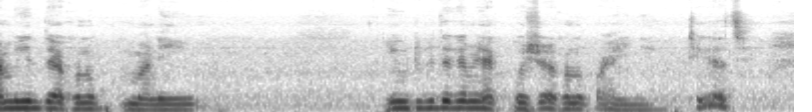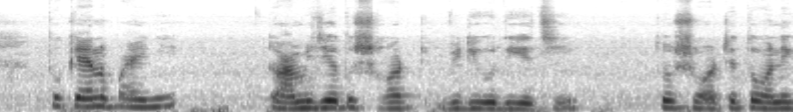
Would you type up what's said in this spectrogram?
আমি কিন্তু এখনও মানে ইউটিউব থেকে আমি এক পয়সা এখনও পাইনি। ঠিক আছে? তো কেন পাইনি? তো আমি যেহেতু শর্ট ভিডিও দিয়েছি, তো শর্টে তো অনেক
